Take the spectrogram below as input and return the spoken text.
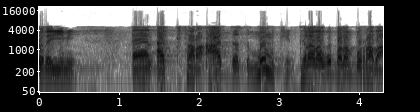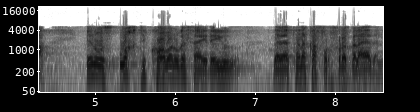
wada yimi. Akthar cadad mumkin tirada ugu badan buu rabaa inuu wakti kooban uga faa'iideeyo. Dabeetana ka furfuro balaayadan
